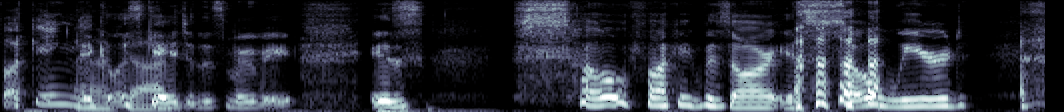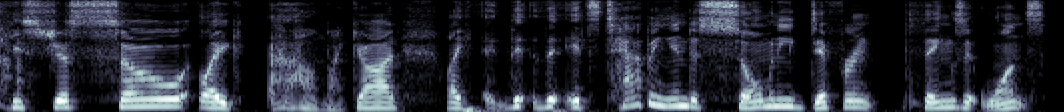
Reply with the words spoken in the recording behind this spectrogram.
fucking Nicolas God. Cage in this movie is so fucking bizarre. It's so weird. He's just so like oh my god. Like th- th- it's tapping into so many different things at once.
